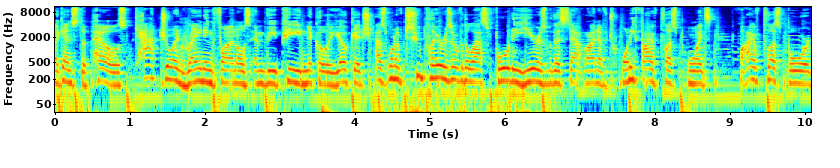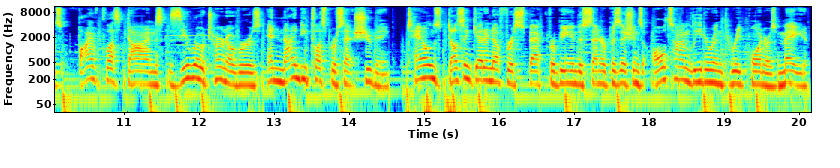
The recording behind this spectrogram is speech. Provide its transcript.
Against the Pels, KAT joined reigning finals MVP Nikola Jokic as one of two players over the last 40 years with a stat line of 25 plus points 5 plus boards, 5 plus dimes, 0 turnovers, and 90 plus percent shooting. Towns doesn't get enough respect for being the center position's all-time leader in three-pointers made,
